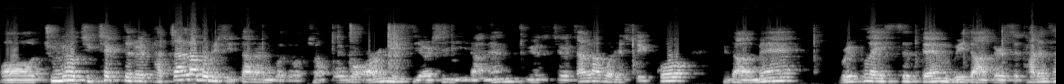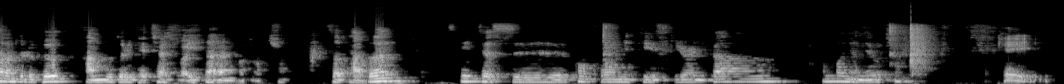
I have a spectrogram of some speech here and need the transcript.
어, 중요 직책들을 다 잘라버릴 수 있다는 거죠. 그렇죠? over earnings 열심히 일하는 중요 직책을 잘라버릴 수 있고 그 다음에 replace them with others 다른 사람들을 그 간부들을 대체할 수가 있다는 거죠. 그렇죠? 그래서 답은 status conformity skill이니까 3번이었네요. 그렇죠? 오케이.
